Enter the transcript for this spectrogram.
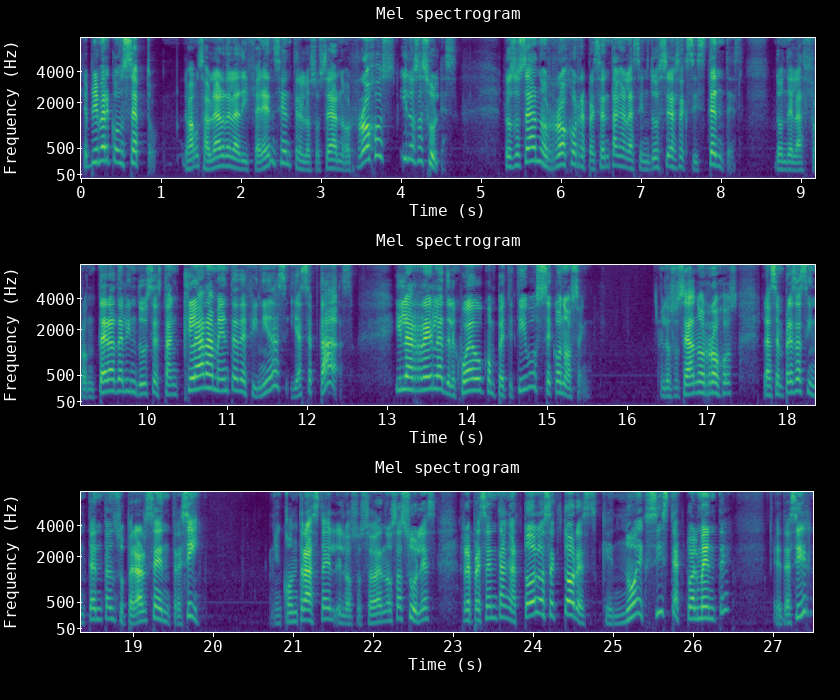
El primer concepto, vamos a hablar de la diferencia entre los océanos rojos y los azules. Los océanos rojos representan a las industrias existentes, donde las fronteras de la industria están claramente definidas y aceptadas, y las reglas del juego competitivo se conocen. En los océanos rojos, las empresas intentan superarse entre sí. En contraste, los océanos azules representan a todos los sectores que no existe actualmente, es decir,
